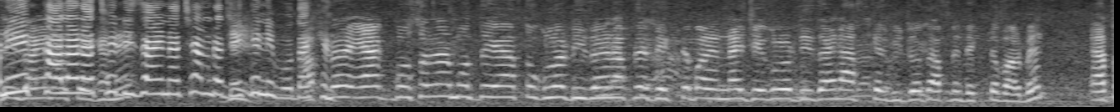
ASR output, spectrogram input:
অনেক কালার আছে ডিজাইন আছে আমরা দেখে নিব দেখেন। আপনারা এক বছরের মধ্যে এতগুলো ডিজাইন আপনি দেখতে পারেন নাই যেগুলো ডিজাইন আজকের ভিডিওতে আপনি দেখতে পারবেন। এত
